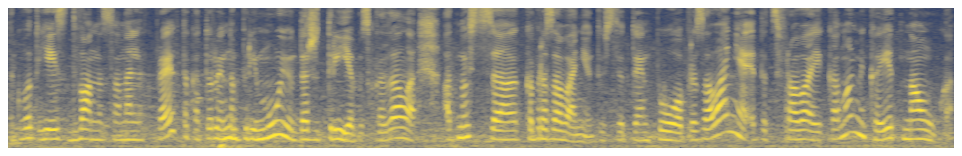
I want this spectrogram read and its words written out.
Так вот, есть два национальных проекта, которые напрямую, даже три, я бы сказала, относятся к образованию. То есть это НПО образование, это цифровая экономика и это наука.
